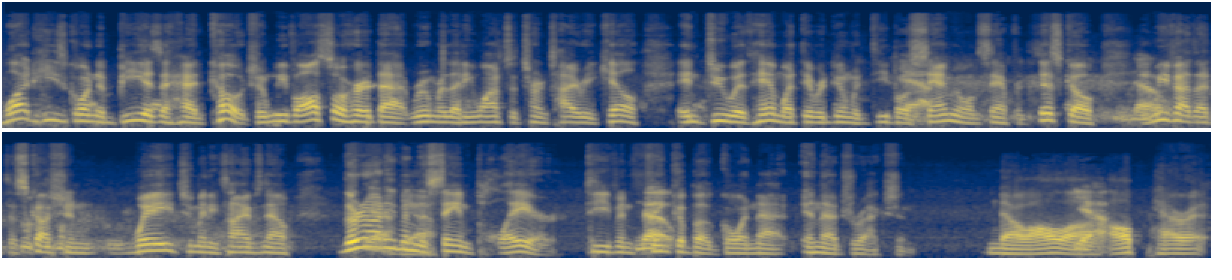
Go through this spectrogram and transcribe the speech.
what he's going to be as a head coach. And we've also heard that rumor that he wants to turn Tyreek Hill and do with him what they were doing with Deebo Yeah. Samuel in San Francisco. No. And we've had that discussion way too many times now. They're not Yeah. even Yeah. the same player to even No. think about going that in that direction. No, I'll uh, Yeah. I'll parrot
